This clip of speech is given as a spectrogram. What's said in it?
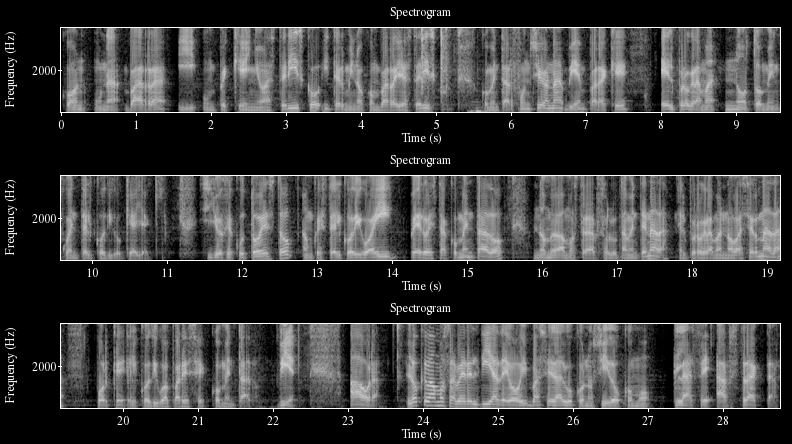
con una barra y un pequeño asterisco y termino con barra y asterisco. Comentar funciona bien para que el programa no tome en cuenta el código que hay aquí. Si yo ejecuto esto, aunque esté el código ahí, pero está comentado, no me va a mostrar absolutamente nada. El programa no va a hacer nada porque el código aparece comentado. Bien, ahora, lo que vamos a ver el día de hoy va a ser algo conocido como clase abstracta.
